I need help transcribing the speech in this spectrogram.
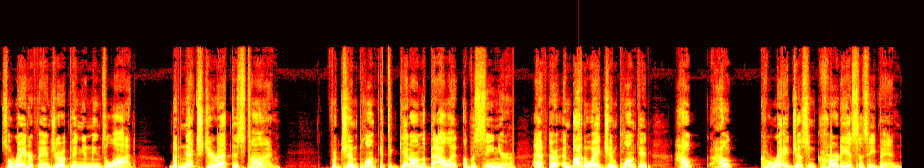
So, Raider fans, your opinion means a lot. But next year at this time, for Jim Plunkett to get on the ballot of a senior after, and by the way, Jim Plunkett, how how courageous and courteous has he been?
